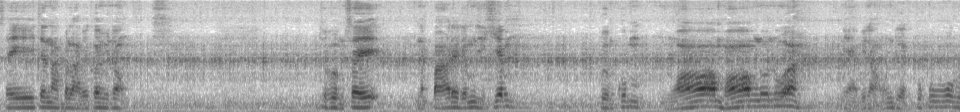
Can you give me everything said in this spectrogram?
ใส่จะน้ำปลาไปก่อนพี่น้อง จะผมใส่น้ำปลาได้เดี๋ยวมันสิเค็มเพิ่มคุ้มหอมหอมนัวๆเนี่ยพี่น้องมันเดือดปุ๊บปุ๊บ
